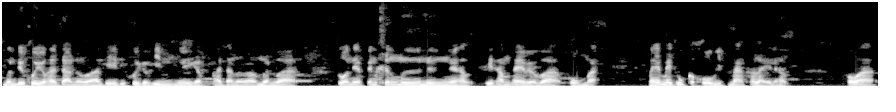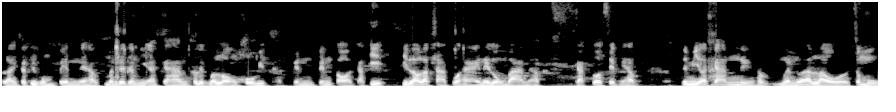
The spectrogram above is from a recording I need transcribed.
เหมือนที่คุยกับพระอาจารย์เมื่อวานที่ที่คุยกับพี่นุ้ยกับพระอาจารย์แล้วว่าเหมือนว่าตัวเนี้ยเป็นเครื่องมือหนึ่งนะครับ ที่ทำให้แบบว่าผมอะไม่ไม่ทุกข์กับโควิดมากเท่าไหร่นะครับ เพราะว่าหลังจากที่ผมเป็นเนี่ยครับ มันก็จะมีอาการเขาเรียกว่าลองโควิดครับเป็นเป็นต่อจากที่ที่เรารักษาตัวหายในโรงพยาบาลนะครับ กักตัวเสร็จนะครับ จะมีอาการหนึ่งครับ เหมือนว่าเราจมูก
